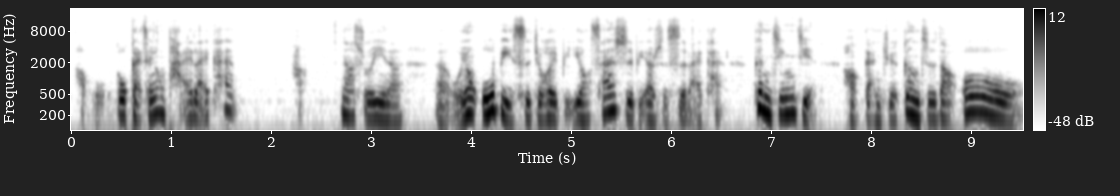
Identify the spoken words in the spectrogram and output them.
好，我我改成用排来看。好，那所以呢，呃，我用五比四就会比用三十比二十四来看更精简。好，感觉更知道哦，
